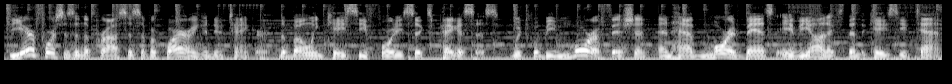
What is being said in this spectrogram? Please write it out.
The Air Force is in the process of acquiring a new tanker, the Boeing KC-46 Pegasus, which will be more efficient and have more advanced avionics than the KC-10.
